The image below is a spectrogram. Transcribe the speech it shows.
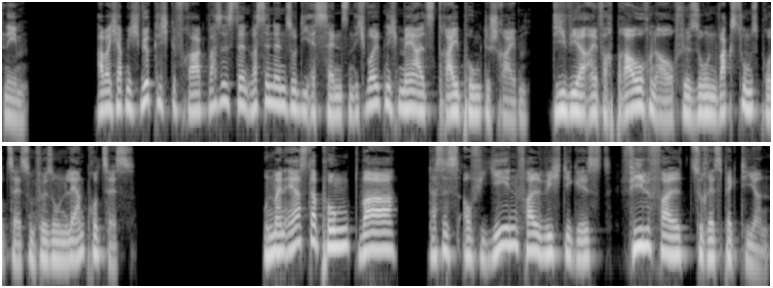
nehmen. Aber ich habe mich wirklich gefragt, was ist denn, was sind denn so die Essenzen? Ich wollte nicht mehr als drei Punkte schreiben, die wir einfach brauchen auch für so einen Wachstumsprozess und für so einen Lernprozess. Und mein erster Punkt war, dass es auf jeden Fall wichtig ist, Vielfalt zu respektieren.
